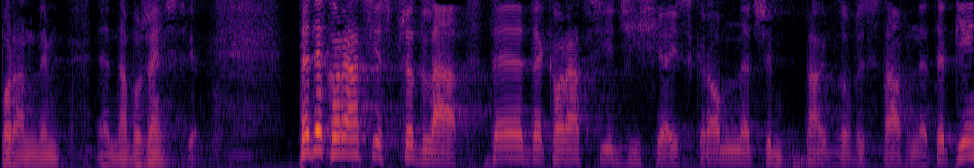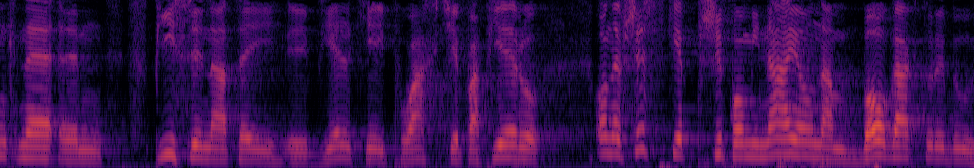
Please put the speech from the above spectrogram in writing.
porannym e, nabożeństwie. Te dekoracje sprzed lat, te dekoracje dzisiaj skromne czy bardzo wystawne, te piękne wpisy na tej y, wielkiej płachcie papieru, one wszystkie przypominają nam Boga, który był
